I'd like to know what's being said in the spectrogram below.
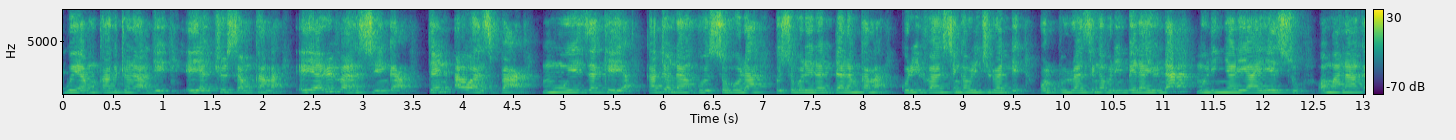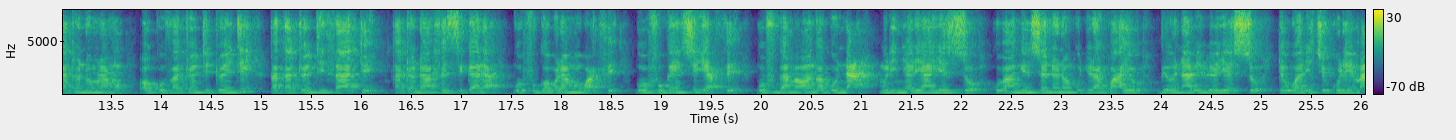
gwe yamuka katonda wange eyakyusa mukama eyarivalasinga 10 hours back muezakeya katonda nga osobola osobolera ddala mukama kurivasinga buli kirwadde okurivasinga buli mbeera yonna mu linnya lya yesu omwana wa katonda omulamu okuva 2020 paka 2030 katonda waffe sigala gwofuga obulamu bwaffe gwofuga ensi yaffe gwofuga amawanga gonna mu linnya lya yesu kubanga ensi eno n'okujula kwayo byonna bibyo yesu. Tewali kikulema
